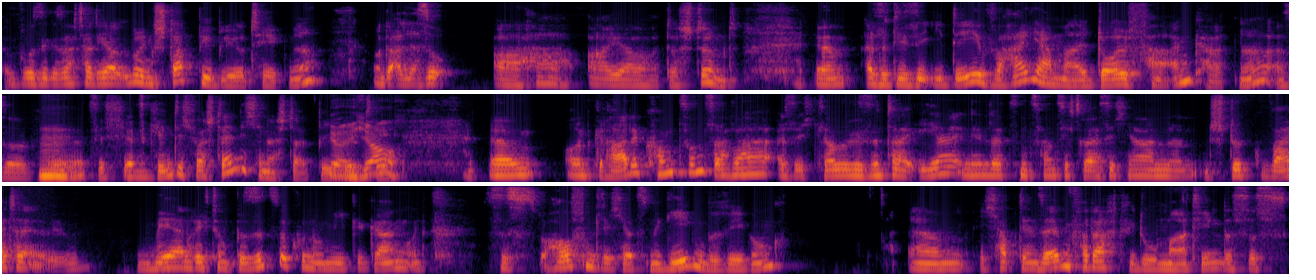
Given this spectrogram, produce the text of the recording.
wo sie gesagt hat, ja, übrigens Stadtbibliothek, ne? Und alle so, Aha, ah ja, das stimmt. Ähm, also diese Idee war ja mal doll verankert, ne? Also hm. als ich als Kind, ich war ständig in der Stadtbibliothek. Ja, ich auch. Ähm, und gerade kommt es uns aber, also ich glaube, wir sind da eher in den letzten 20, 30 Jahren ein Stück weiter, mehr in Richtung Besitzökonomie gegangen und es ist hoffentlich jetzt eine Gegenbewegung. Ähm, ich habe denselben Verdacht wie du, Martin, dass es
